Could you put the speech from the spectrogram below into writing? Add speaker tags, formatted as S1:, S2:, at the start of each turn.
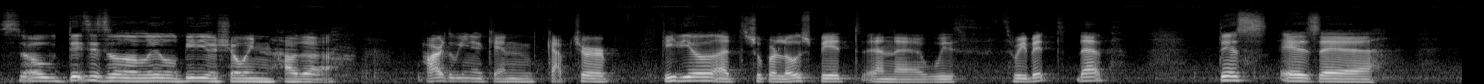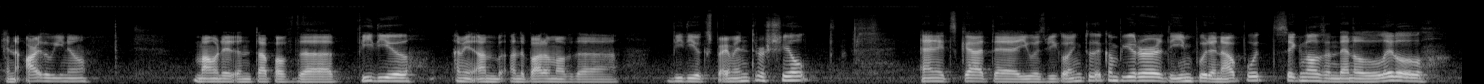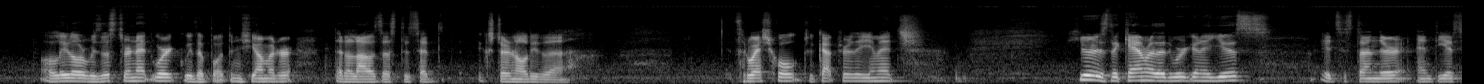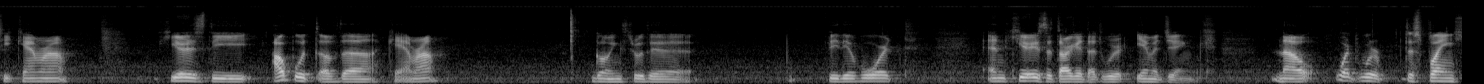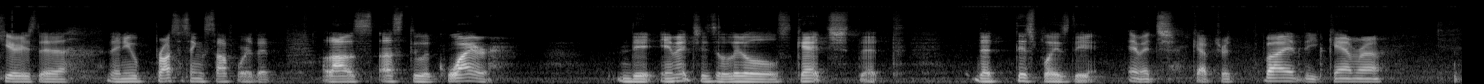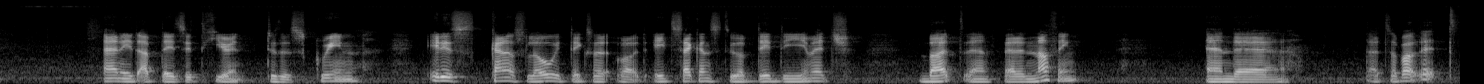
S1: So this is a little video showing how the Arduino can capture video at super low speed and uh, with 3-bit depth. This is a, an Arduino mounted on top of the video, I mean on, on the bottom of the video experimenter shield and it's got a USB going to the computer, the input and output signals and then a little a little resistor network with a potentiometer that allows us to set externally the threshold to capture the image. Here is the camera that we're gonna use. It's a standard NTSC camera. Here is the output of the camera going through the video board and here is the target that we're imaging. Now what we're displaying here is the the new processing software that allows us to acquire the image is a little sketch that that displays the image captured by the camera. And it updates it here to the screen. It is kind of slow. It takes about 8 seconds to update the image. But uh, better than nothing. And uh, that's about it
